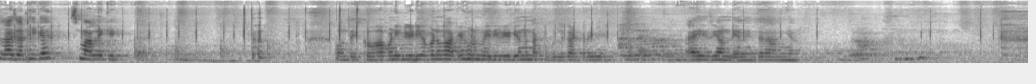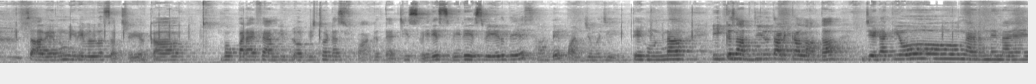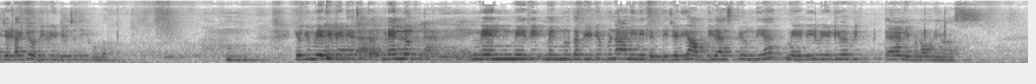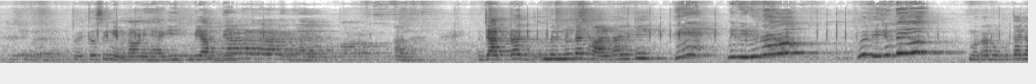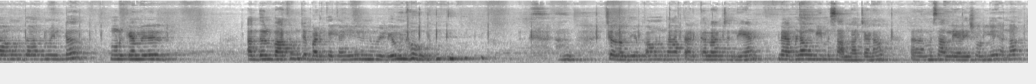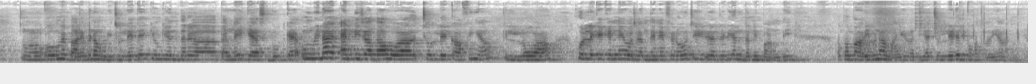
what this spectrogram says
ਚਲਾ ਜਾ, ਠੀਕ ਹੈ? ਸਮਾਨ ਲੈ ਕੇ। ਦੇਖੋ, ਆਪਣੀ ਵੀਡੀਓ ਬਣਵਾ ਕੇ ਹੁਣ ਮੇਰੀ ਵੀਡੀਓ ਨੂੰ ਨੱਕ ਬੁੱਲ ਕੱਢ ਰਹੀ ਹੈ। ਇਹੀ ਜਿਹੀ ਹੁੰਦੀਆਂ ਨੇ ਦਰਾਨੀਆਂ। ਸਾਰਿਆਂ ਨੂੰ ਮੇਰੇ ਵੱਲੋਂ ਸਤਿ ਸ਼੍ਰੀ ਅਕਾਲ। ਬੋਪਰਾਏ ਫੈਮਿਲੀ ਬਲੌਗ ਵਿੱਚ ਤੁਹਾਡਾ ਸਵਾਗਤ ਹੈ ਜੀ। ਸਵੇਰੇ ਸਵੇਰੇ, ਸਵੇਰ ਦੇ 5:30 ਵਜੇ। ਤੇ ਹੁਣ ਨਾ ਇੱਕ ਸਬਜ਼ੀ ਨੂੰ ਤੜਕਾ ਲਾਤਾ, ਜਿਹੜਾ ਕਿ ਉਹ ਮੈਡਮ ਨੇ ਲਾਇਆ ਹੈ, ਜਿਹੜਾ ਕਿ ਉਹਦੀ ਵੀਡੀਓ 'ਚ ਕਿਉਂਕਿ ਮੇਰੀ ਵੀਡੀਓ 'ਚ ਤਾਂ ਮੈਨੂੰ ਮੈਂ ਮੇਰੀ ਮੈਨੂੰ ਤਾਂ ਵੀਡੀਓ ਬਣਾਉਣੀ ਨਹੀਂ ਦਿੰਦੀ, ਜਿਹੜੀ ਆਪਦੀ ਰੈਸਪੀ ਹੁੰਦੀ ਆ, ਮੇਰੀ ਵੀਡੀਓ ਵੀ ਤੈਅ ਨਹੀਂ ਬਣਾਉਣੀ ਬਸ। ਤੁਸੀਂ ਨਹੀਂ ਬਣਾਉਣੀ ਹੈਗੀ, ਵੀ ਆਪਦੀ ਆ ਲੈ। ਜਦ ਤੱਕ ਮੈਨੂੰ ਤਾਂ ਠਾਲਣਾ ਹੀ ਤੀ ਹੈ? ਮੈਂ ਵੀਡੀਓ ਬਣਾਇਆ? ਮੈਂ ਵੀਡੀਓ ਬਣਾਇਆ? ਮੈਂ ਰੁਕ ਤਾਂ ਜਾ ਹੁਣ 10 ਮਿੰਟ। ਹੁਣ ਕਿਆ ਮੇਰੇ ਅੰਦਰ ਬਾਥਰੂਮ 'ਚ ਵੜ ਕੇ ਕਹੀਂ ਮੈਨੂੰ ਵੀਡੀਓ ਬਣਾਓ। ਚਲੋ ਜੀ ਆਪਾਂ ਹੁਣ ਬਾਹਰ ਤੜਕਾ ਲਾਉਣ ਚੱਲੇ ਆ ਮੈਂ ਬਣਾਉਂਗੀ ਮਸਾਲਾ ਚਣਾ ਮਸਾਲੇ ਵਾਲੇ ਛੋਲੇ ਹਨਾ? ਉਹ ਮੈਂ ਬਾਹਰੇ ਬਣਾਉਂਗੀ ਚੁੱਲ੍ਹੇ ਤੇ ਕਿਉਂਕਿ ਅੰਦਰ ਪਹਿਲਾਂ ਹੀ ਗੈਸ ਬੁੱਕ ਹੈ। ਉਹ ਵੀ ਨਾ ਇੰਨੀ ਜ਼ਿਆਦਾ ਹੋਆ ਛੋਲੇ ਕਾਫੀ ਆ ਕਿਲੋ ਆ ਫੁੱਲ ਕੇ ਕਿੰਨੇ ਹੋ ਜਾਂਦੇ ਨੇ ਫਿਰ ਉਹ ਚੀਜ਼ ਜਿਹੜੀ ਅੰਦਰ ਨਹੀਂ ਬਣਦੀ। ਆਪਾਂ ਬਾਹਰ ਹੀ ਬਣਾਵਾਂਗੇ ਵਧੀਆ। ਚੁੱਲ੍ਹੇ ਤੇ ਬਹੁਤ ਵਧੀਆ ਬਣਦੀ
